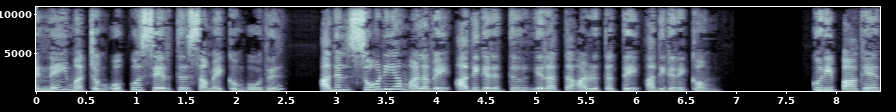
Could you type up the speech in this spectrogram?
எண்ணெய் மற்றும் உப்பு சேர்த்து சமைக்கும்போது அதில் சோடியம் அளவை அதிகரித்து இரத்த அழுத்தத்தை அதிகரிக்கும். குறிப்பாக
